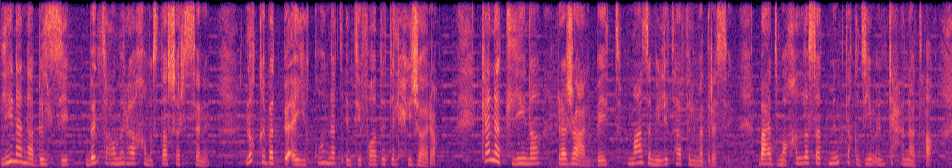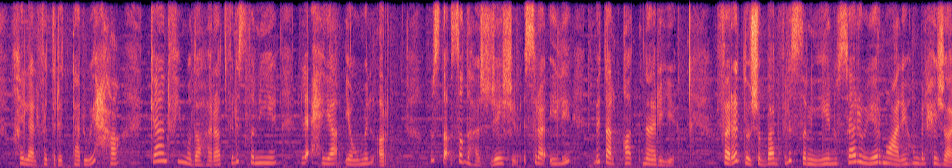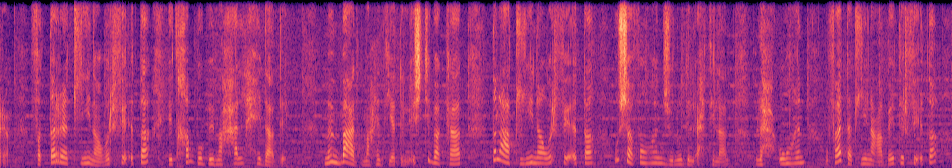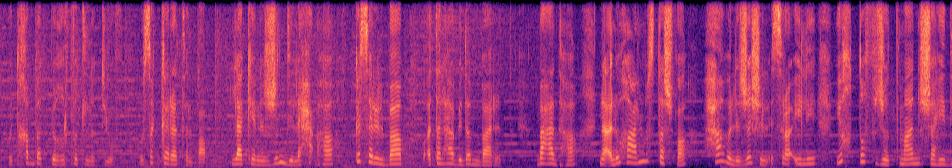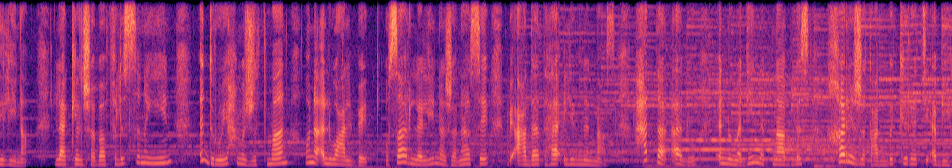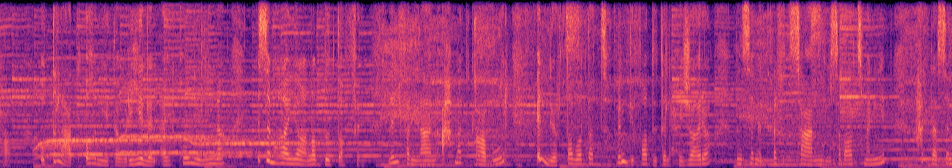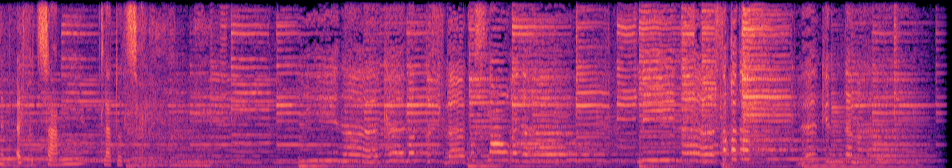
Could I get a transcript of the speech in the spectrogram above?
لينا نابلسي بنت عمرها 15 سنة لقبت بأيقونة انتفاضة الحجارة. كانت لينا راجعة البيت مع زميلتها في المدرسة بعد ما خلصت من تقديم امتحاناتها. خلال فترة ترويحها كان في مظاهرات فلسطينية لإحياء يوم الأرض واستقصدها الجيش الإسرائيلي بطلقات نارية. فردوا شبان فلسطينيين وصاروا يرموا عليهم بالحجارة فاضطرت لينا ورفقتها يتخبوا بمحل حدادة. من بعد ما هديت الاشتباكات طلعت لينا ورفقتها وشافوهن جنود الاحتلال. ولحقوهن وفاتت لينا على بيت رفقتها وتخبت بغرفة الضيوف وسكرت الباب. لكن الجندي لحقها وكسر الباب وقتلها بدم بارد. بعدها نقلوها على المستشفى حاول الجيش الإسرائيلي يخطف جثمان الشهيدة لينا لكن شباب فلسطينيين قدروا يحموا الجثمان ونقلوه على البيت وصار للينا جنازة بأعداد هائلة من الناس. حتى قالوا إنه مدينة نابلس خرجت عن بكرة أبيها وطلعت أغنية ثورية للأيقونة لينا اسمها يا نبض الضفة للفنان أحمد قعبور اللي ارتبطت بانتفاضة الحجارة من سنة 1987 حتى سنة 1993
